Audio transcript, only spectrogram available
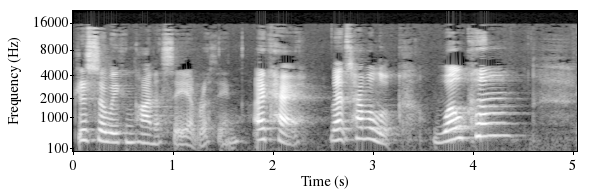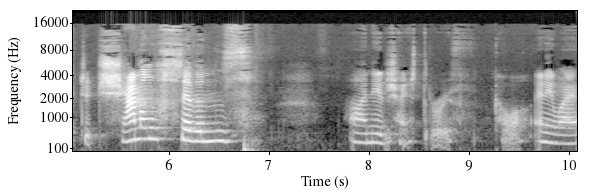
Just so we can kind of see everything. Okay, let's have a look. Welcome to Channel 7's... I need to change the roof colour. Anyway,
